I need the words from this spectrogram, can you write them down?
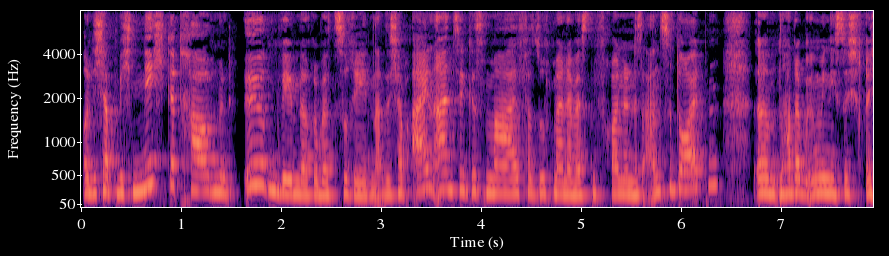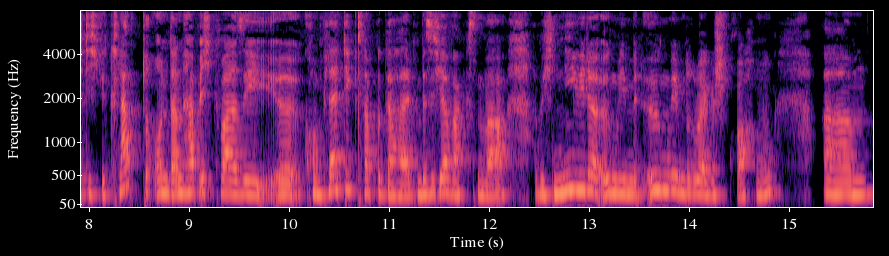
und ich habe mich nicht getraut, mit irgendwem darüber zu reden. Also ich habe ein einziges Mal versucht, meiner besten Freundin das anzudeuten, ähm, hat aber irgendwie nicht so richtig geklappt. Und dann habe ich quasi äh, komplett die Klappe gehalten, bis ich erwachsen war. Habe ich nie wieder irgendwie mit irgendwem darüber gesprochen. Ähm,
